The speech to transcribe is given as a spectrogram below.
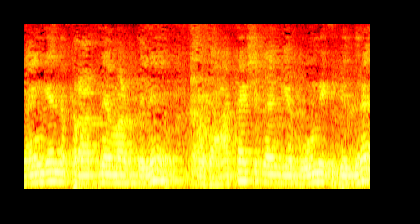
ಗಂಗೆನ ಪ್ರಾರ್ಥನೆ ಮಾಡ್ತೀನಿ. ಅದು ಆಕಾಶ ಗಂಗೆ ಭೂಮಿಗೆ ಬಿದ್ದರೆ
